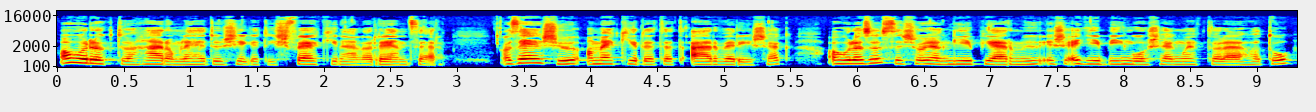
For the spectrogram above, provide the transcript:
ahol rögtön három lehetőséget is felkínál a rendszer. Az első a meghirdetett árverések, ahol az összes olyan gépjármű és egyéb ingóság megtalálható,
